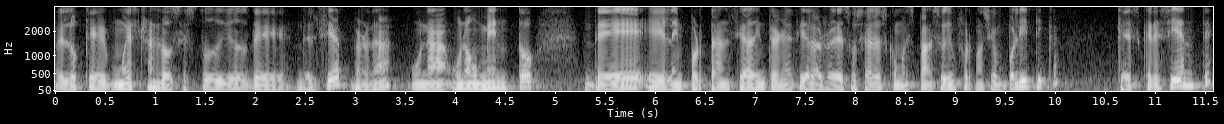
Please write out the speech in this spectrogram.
es lo que muestran los estudios de, del CIEP, ¿verdad? Un aumento de la importancia de Internet y de las redes sociales como espacio de información política, que es creciente,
